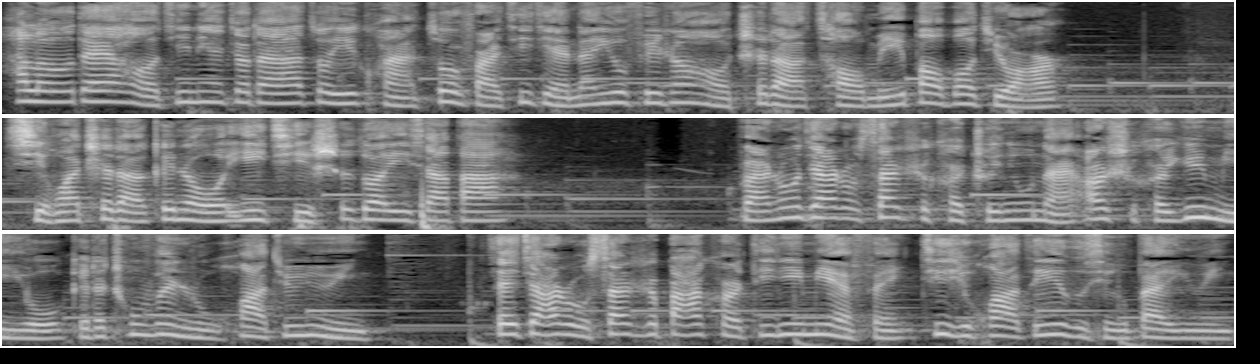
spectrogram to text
Hello，大家好，今天教大家做一款做法既简单又非常好吃的草莓抱抱卷儿。喜欢吃的，跟着我一起试做一下吧。碗中加入三十克纯牛奶，二十克玉米油，给它充分乳化均匀。再加入三十八克低筋面粉，继续画 Z 字形拌匀。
